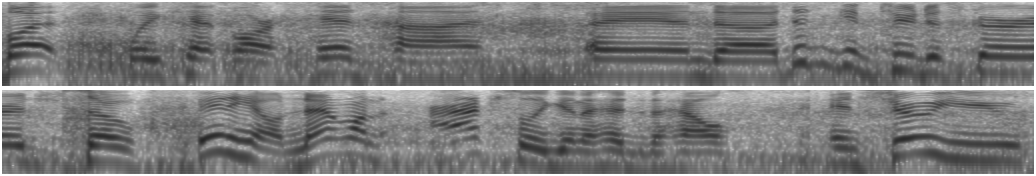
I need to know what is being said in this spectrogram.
But we kept our heads high and uh, didn't get too discouraged. So anyhow, now I'm actually gonna head to the house and show you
